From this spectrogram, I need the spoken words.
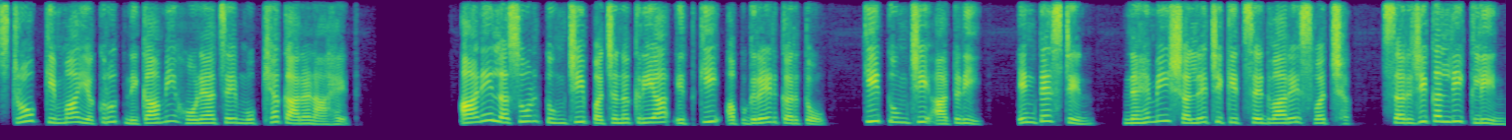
स्ट्रोक किंवा यकृत निकामी होण्याचे मुख्य कारण आहेत. आणि लसूण तुमची पचनक्रिया इतकी अपग्रेड करतो की तुमची आतडी इंटेस्टिन, नेहमी शल्यचिकित्सेद्वारे स्वच्छ, सर्जिकल्ली क्लीन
